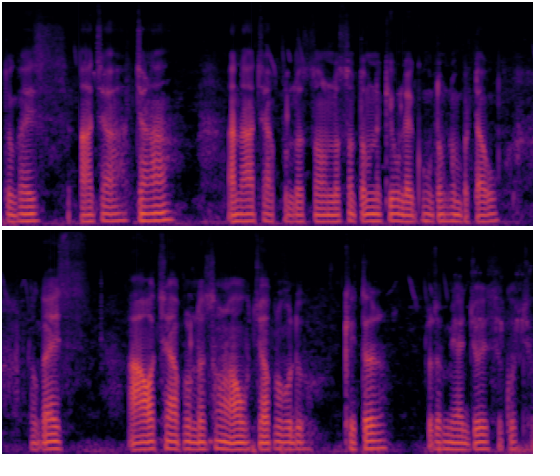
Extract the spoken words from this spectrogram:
તો ગાઈસ આ છે આ ચણા અને આ છે આપણું લસણ લસણ તમને કેવું લાગ્યું હું તમને બતાવું તો ગાઈસ આવો છે આપણું લસણ આવું છે આપણું બધું ખેતર તો તમે આ જોઈ શકો છો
